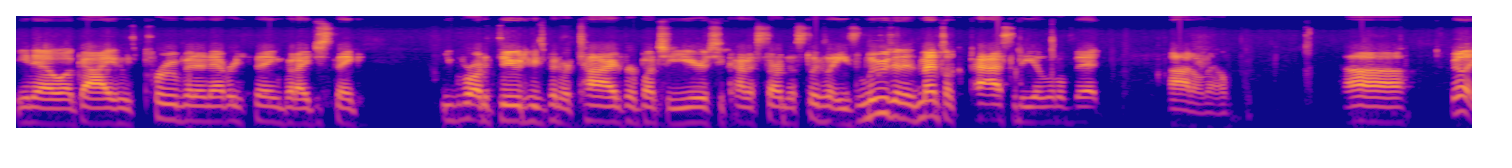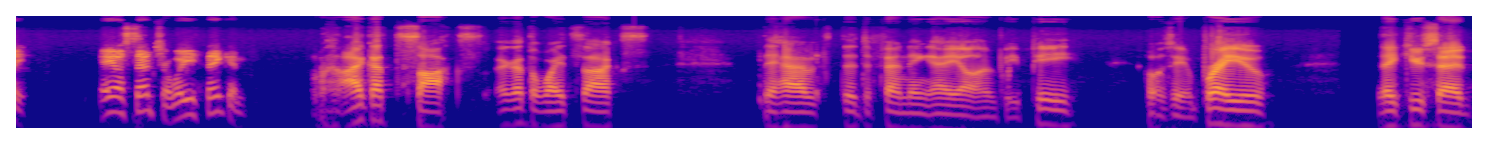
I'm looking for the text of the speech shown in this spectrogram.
you know a guy who's proven and everything, but I just think you brought a dude who's been retired for a bunch of years, who kind of starting to look like he's losing his mental capacity a little bit. I don't know. Uh, Billy, AL Central, what are you thinking? I got the Sox. I got the White Sox. They have the defending AL MVP, Jose Abreu. Like you said,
